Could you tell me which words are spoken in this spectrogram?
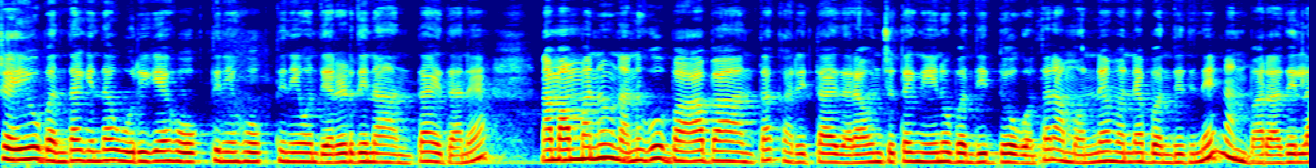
ಶ್ರೇಯು ಬಂದಾಗಿಂದ ಊರಿಗೆ ಹೋಗ್ತೀನಿ ಹೋಗ್ತೀನಿ ಒಂದು ಎರಡು ದಿನ ಅಂತ ಇದ್ದಾನೆ. ನಮ್ಮಮ್ಮನೂ ನನಗೂ ಬಾ ಬಾ ಅಂತ ಕರಿತಾ ಇದ್ದಾರೆ. ಅವನ ಜೊತೆಗೆ ನೀನು ಬಂದಿದ್ದು ಹೋಗು ಅಂತ ನಾನು ಮೊನ್ನೆ ಮೊನ್ನೆ ಬಂದಿದ್ದೀನಿ, ನಾನು ಬರೋದಿಲ್ಲ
